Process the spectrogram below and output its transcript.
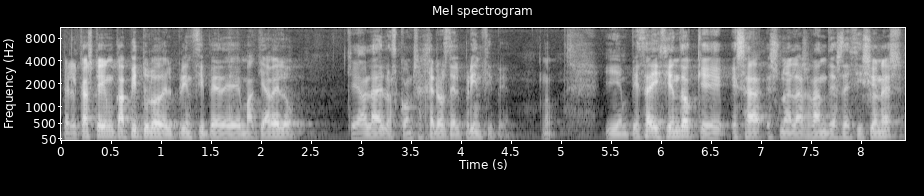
Pero el caso es que hay un capítulo del príncipe de Maquiavelo que habla de los consejeros del príncipe. Y empieza diciendo que esa es una de las grandes decisiones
